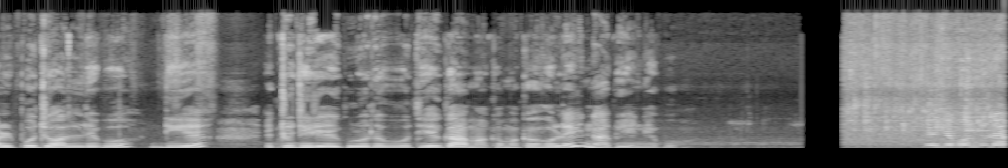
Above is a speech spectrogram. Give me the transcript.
অল্প জল দেব, দিয়ে একটু জিরে গুঁড়ো দেবো, দিয়ে গা মাখা মাখা হলেই নামিয়ে নেব। এই যে বন্ধুরা,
